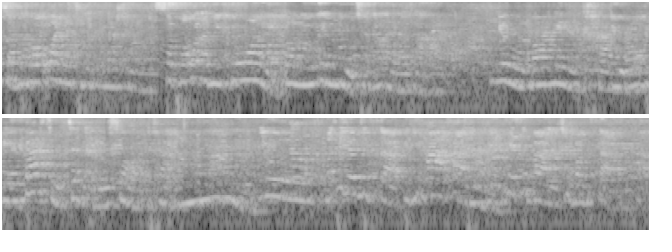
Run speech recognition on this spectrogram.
เดือนเฉพาะวันอาทิตย์นะคะ เฉพาะวันอาทิตย์ด้วย ตอนนี้เรียนอยู่ชั้นอะไรแล้วคะ อยู่มหนึ่งค่ะ อยู่โรงเรียนบ้านสวนจันทร์อนุสรณ์ค่ะ อยู่มัธยมศึกษาปีที่5ค่ะโรงเรียนเทศบาลฉบังสามค่ะ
